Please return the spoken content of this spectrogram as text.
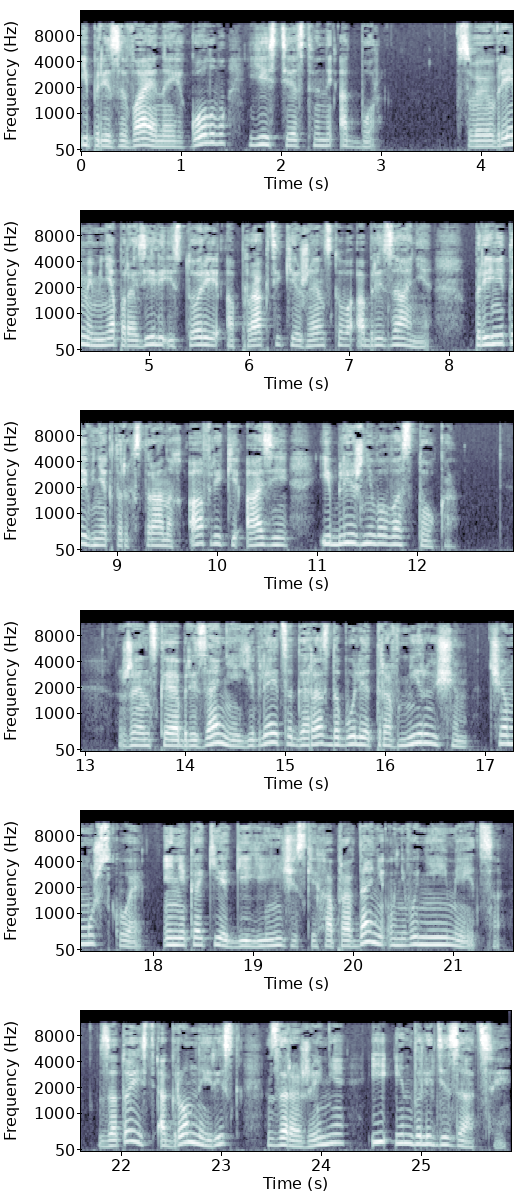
и призывая на их голову естественный отбор. В свое время меня поразили истории о практике женского обрезания, принятой в некоторых странах Африки, Азии и Ближнего Востока. Женское обрезание является гораздо более травмирующим, чем мужское, и никаких гигиенических оправданий у него не имеется. Зато есть огромный риск заражения и инвалидизации.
